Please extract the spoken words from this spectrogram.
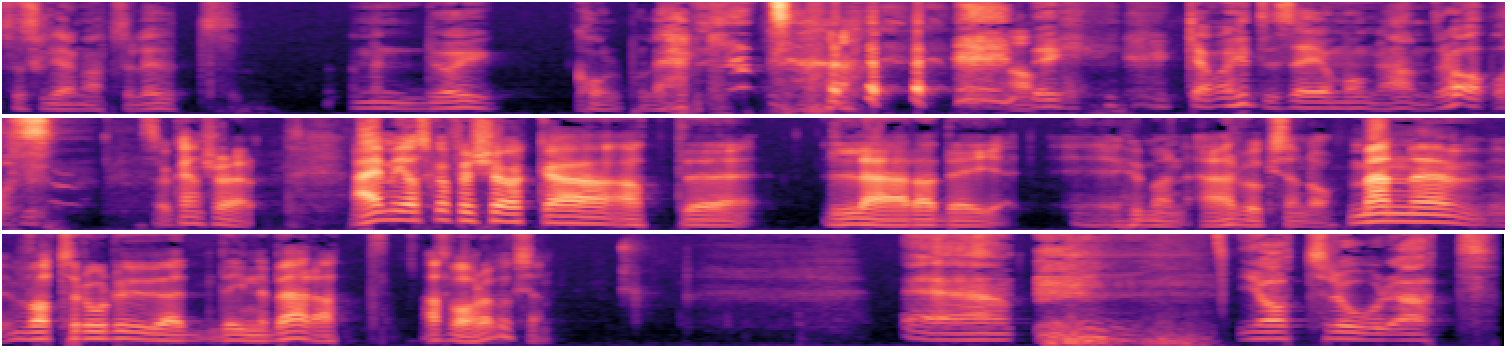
så skulle jag nog absolut, men du har ju koll på läget. Ja. Det kan man ju inte säga om många andra av oss. Så kanske det är. Nej, men jag ska försöka att eh, lära dig Eh, hur man är vuxen då. Men eh, vad tror du eh, det innebär att, att vara vuxen? Eh, jag tror att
